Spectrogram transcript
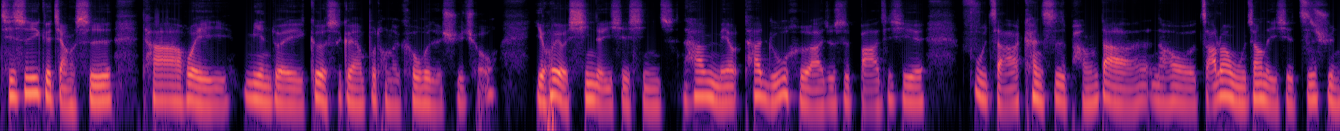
其实，一个讲师他会面对各式各样不同的客户的需求，也会有新的一些心智。他没有他如何啊，就是把这些复杂、看似庞大、然后杂乱无章的一些资讯，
